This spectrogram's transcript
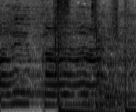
paper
